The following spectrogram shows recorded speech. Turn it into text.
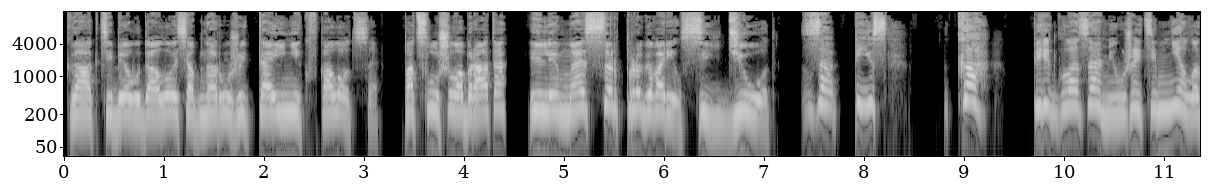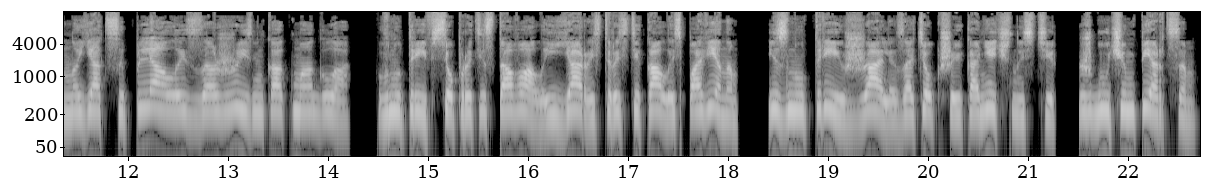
Как тебе удалось обнаружить тайник в колодце? Подслушала брата? Или Мессер проговорился, идиот? Запис... Ка... Перед глазами уже темнело, но я цеплялась за жизнь как могла. Внутри все протестовало, и ярость растекалась по венам. Изнутри жали затекшие конечности жгучим перцем.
